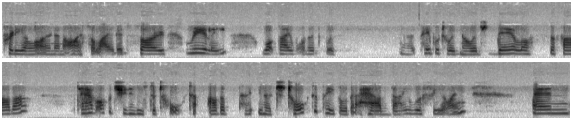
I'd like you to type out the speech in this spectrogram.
pretty alone and isolated. So really what they wanted was you know, people to acknowledge their loss the father to have opportunities to talk to other, you know, to talk to people about how they were feeling. And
